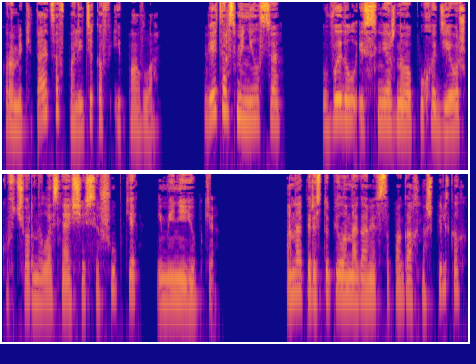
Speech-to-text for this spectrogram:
кроме китайцев, политиков и Павла. Ветер сменился, выдал из снежного пуха девушку в черной лоснящейся шубке и мини-юбке. Она переступила ногами в сапогах на шпильках,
